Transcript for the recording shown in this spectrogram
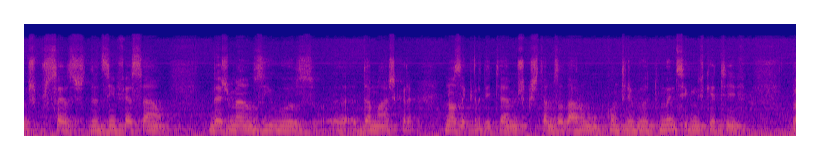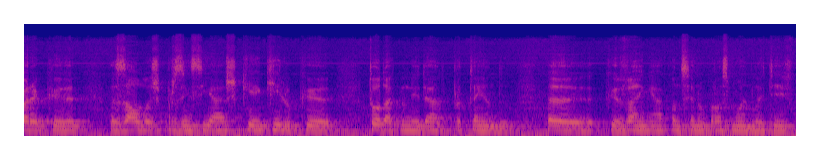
os processos de desinfecção das mãos e o uso da máscara, nós acreditamos que estamos a dar um contributo muito significativo para que as aulas presenciais, que é aquilo que toda a comunidade pretende que venha a acontecer no próximo ano letivo,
